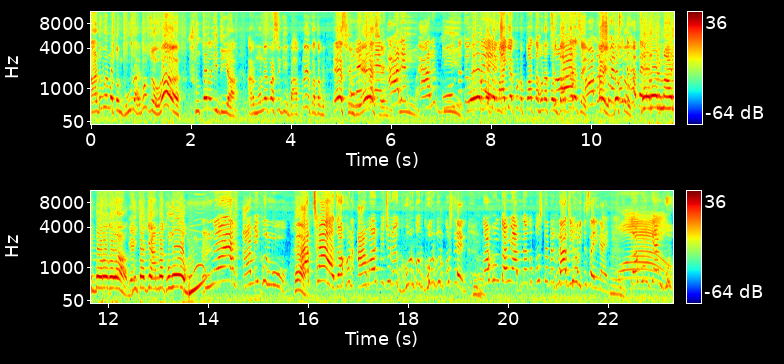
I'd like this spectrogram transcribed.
লাডুমের মতন ঘুরায় বুঝছ? হ্যাঁ সুতার ই দিয়া আর মনে করছে কি বাপলাই কথা বলে এ সেমডি এ শোনেন, আরে আরে বলতে তো তোর মতো দেবেন। কোনো কথা শোনার কোনো দরকার আছে? এই দোস্ত বলতে মাই বড় গলা জুতা কি আমরা খুলো না আমি খুলমু হ্যাঁ। আচ্ছা যখন আমার পিছনে ঘুর ঘুর ঘুর ঘুর করছেন তখন তো আমি আপনাকে বুঝতে পেরে রাজি হইতে চাই নাই। তখন কেন ঘুর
